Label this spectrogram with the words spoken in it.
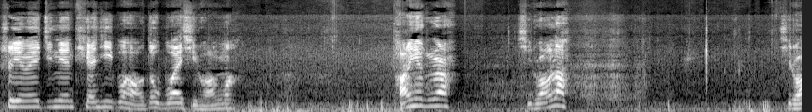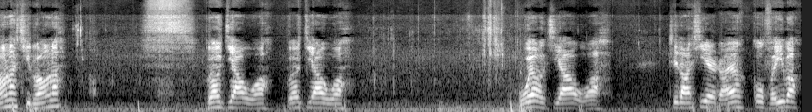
是因为今天天气不好都不爱起床吗？螃蟹哥，起床了，起床了，起床了！不要夹我，不要夹我，不要夹我！这大蟹咋样？够肥吧？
